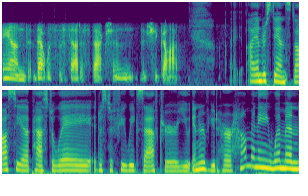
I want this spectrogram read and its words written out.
and that was the satisfaction that she got. I understand Stasia passed away just a few weeks after you interviewed her. How many women,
